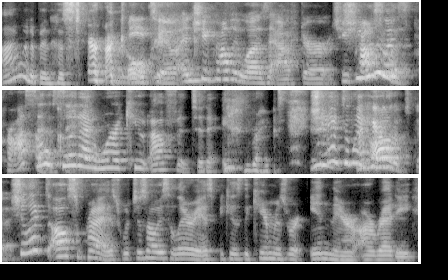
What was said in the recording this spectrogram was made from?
I would have been hysterical. Me too. And she probably was after. She, She probably was was, like, oh, processing. Oh, good! I wore a cute outfit today. right. She acted like hair all, looked good. She looked all surprised, which is always hilarious because the cameras were in there already.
